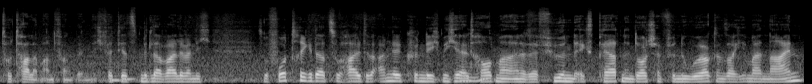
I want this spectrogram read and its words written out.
total am Anfang bin. Ich werde mhm. jetzt mittlerweile, wenn ich so Vorträge dazu halte, angekündigt, Michael mhm. Trautmann, einer der führenden Experten in Deutschland für New Work, dann sage ich immer, nein,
